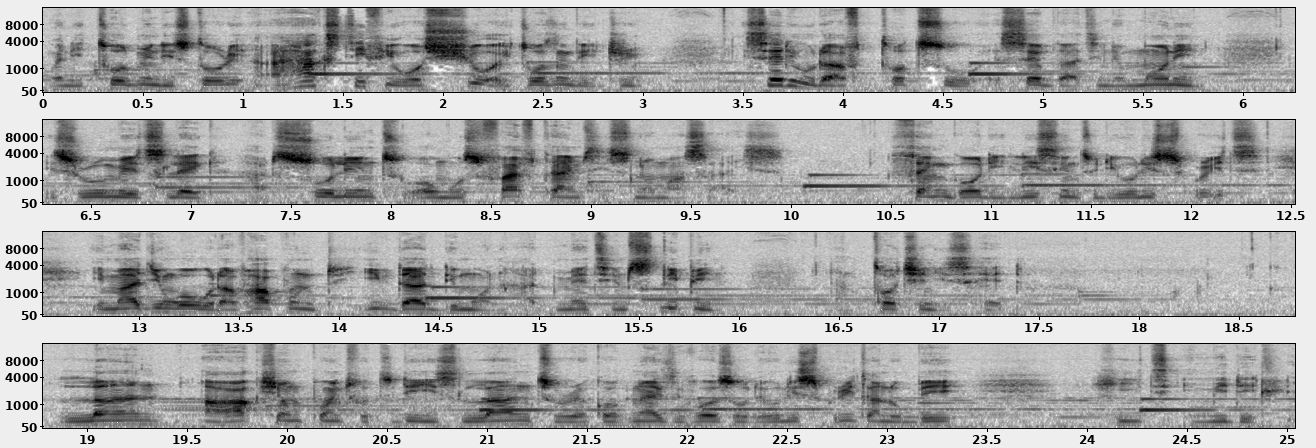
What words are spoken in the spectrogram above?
When he told me the story, I asked if he was sure it wasn't a dream. He said he would have thought so, except that in the morning his roommate's leg had swollen to almost five times its normal size. Thank God he listened to the Holy Spirit. Imagine what would have happened if that demon had met him sleeping and touching his head. Learn, our action point for today is learn to recognize the voice of the Holy Spirit and obey it immediately.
